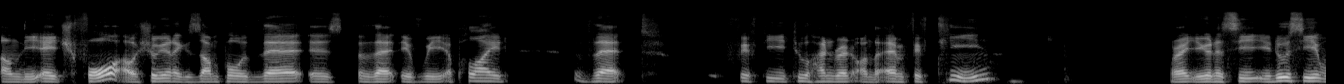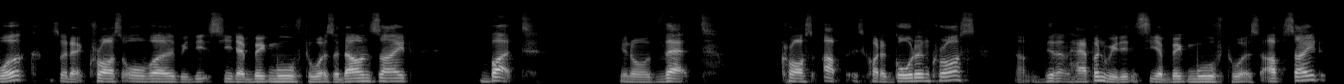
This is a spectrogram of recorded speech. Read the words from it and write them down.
on the H4, I'll show you an example there is that if we applied that 5200 on the M15, right, you're gonna see, you do see it work. So that crossover, we did see that big move towards the downside, but you know, that cross up is called a golden cross. Um, didn't happen. We didn't see a big move towards the upside.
